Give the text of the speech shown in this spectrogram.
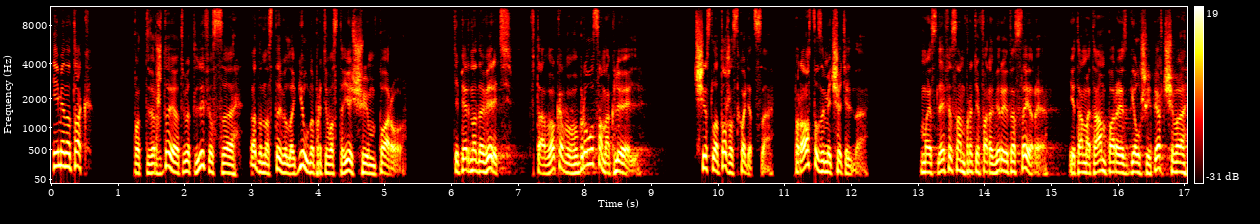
Именно так. Подтверждая ответ Лефиса, Ада наставила Гил на противостоящую им пару. Теперь надо верить в того, кого выбрала сама Клюэль. Числа тоже сходятся. Просто замечательно. Мы с Лефисом против Арвира и Тесейры. И там и там пара из Гилши и Певчего.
